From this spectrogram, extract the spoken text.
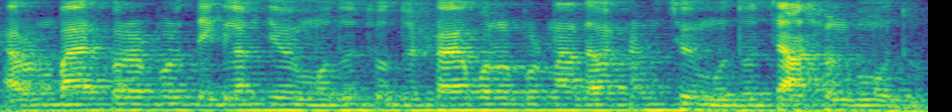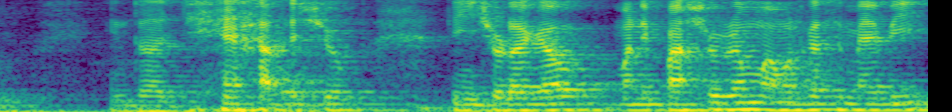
কারণ বাইর করার পর দেখলাম যে ওই মধু চোদ্দোশো টাকা বলার পর না দেওয়ার কারণ হচ্ছে ওই মধু হচ্ছে আসল মধু। কিন্তু আজ যে আড়াইশো, তিনশো টাকাও মানে পাঁচশো গ্রাম আমার কাছে মেবি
